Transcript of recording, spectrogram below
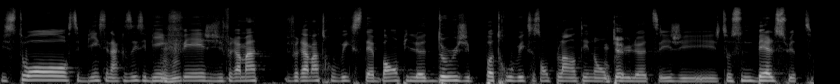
l'histoire, c'est bien scénarisé, c'est bien Mhm. fait, j'ai vraiment vraiment trouvé que c'était bon. Puis le 2, j'ai pas trouvé que se sont plantés non plus. Là, c'est une belle suite.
